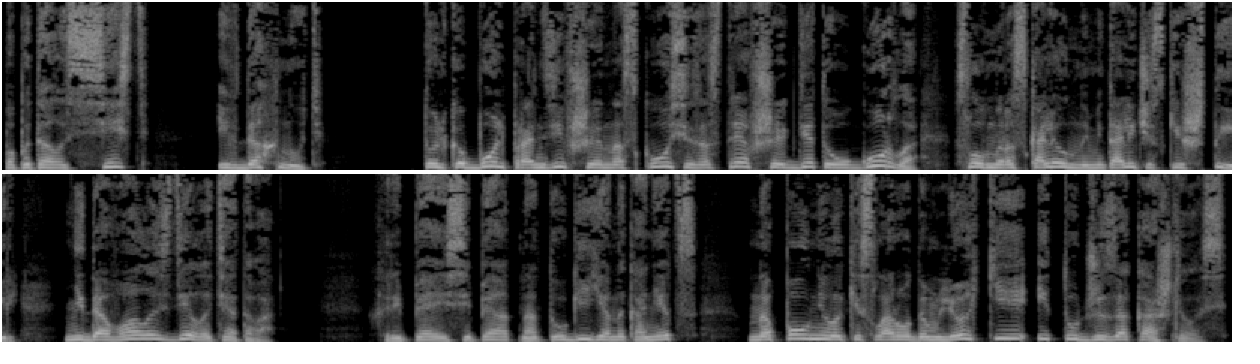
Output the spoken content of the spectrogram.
Попыталась сесть и вдохнуть. Только боль, пронзившая насквозь и застрявшая где-то у горла, словно раскаленный металлический штырь, не давала сделать этого. Хрипя и сипя от натуги, я, наконец, наполнила кислородом легкие и тут же закашлялась.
